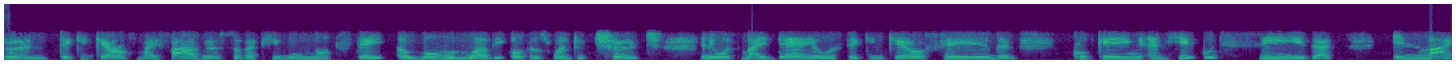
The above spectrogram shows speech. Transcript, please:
turn taking care of my father so that he will not stay alone while the others went to church. And it was my day. I was taking care of him and cooking, and he could see that in my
